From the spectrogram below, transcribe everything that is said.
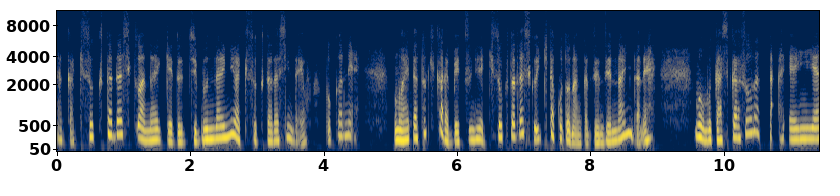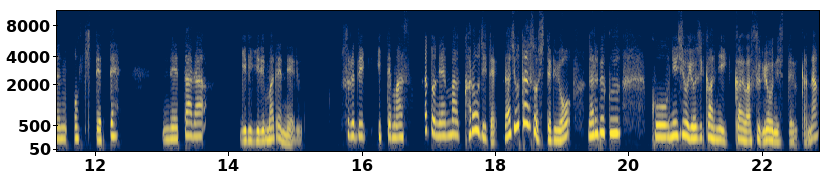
なんか規則正しくはないけど自分なりには規則正しいんだよ。僕はね、生まれた時から別に規則正しく生きたことなんか全然ないんだね。もう昔からそうだった。延々起きてて、寝たらギリギリまで寝る。それで行ってます。あとね、まあ、かろうじて、ラジオ体操してるよ。なるべく、こう、24時間に1回はするようにしてるかな。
